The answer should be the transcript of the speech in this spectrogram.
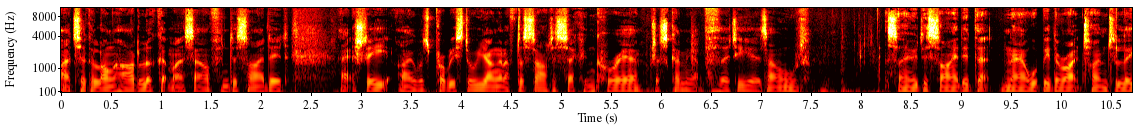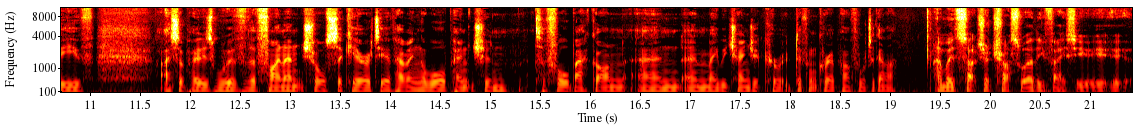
I took a long, hard look at myself and decided actually I was probably still young enough to start a second career, just coming up for 30 years old. So decided that now would be the right time to leave. I suppose with the financial security of having a war pension to fall back on and, and maybe change a career, different career path altogether. And with such a trustworthy face, you, you,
